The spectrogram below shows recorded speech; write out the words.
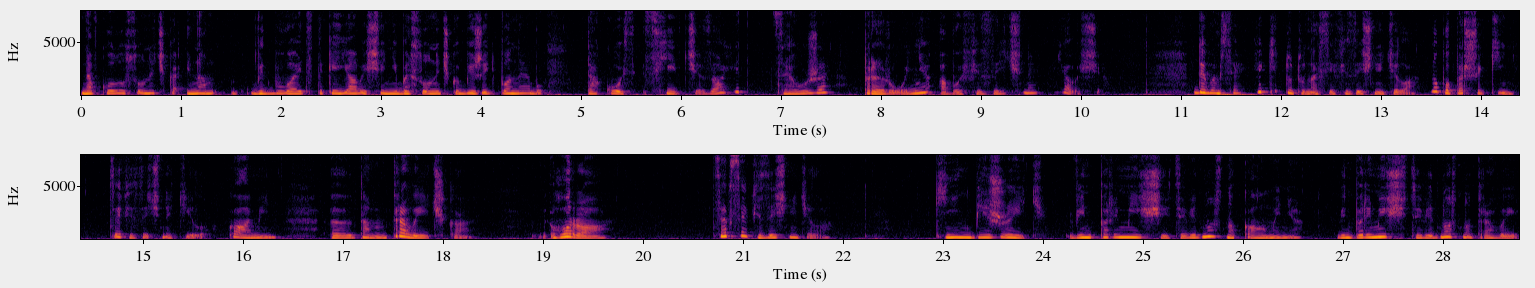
навколо сонечка, і нам відбувається таке явище, ніби сонечко біжить по небу. Так ось схід чи захід це вже природнє або фізичне явище. Дивимося, які тут у нас є фізичні тіла. Ну, по-перше, кінь це фізичне тіло, камінь, е, там травичка, гора. Це все фізичні тіла. Кінь біжить, він переміщується відносно каменя, він переміщується відносно трави,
